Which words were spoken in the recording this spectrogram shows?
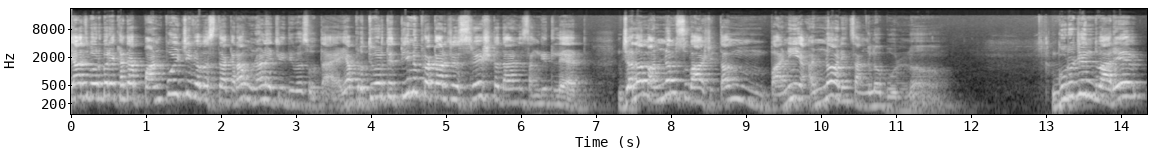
याचबरोबर एखाद्या पाणपोळीची व्यवस्था करा उन्हाळ्याचे दिवस होत आहे. या पृथ्वीवरती तीन प्रकारचे श्रेष्ठ दान सांगितले आहेत. जलम अन्नम सुभाषितम पाणी अन्न आणि चांगलं बोलणं. गुरुजींद्वारे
